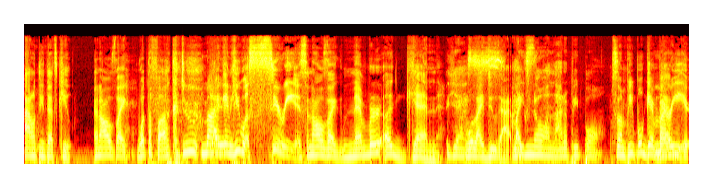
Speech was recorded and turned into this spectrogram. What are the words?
I don't think that's cute. And I was like, what the fuck, Dude, my- like, and he was serious, and I was like, never again, Yes, will I do that. Like, I know a lot of people. some people get My, very.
